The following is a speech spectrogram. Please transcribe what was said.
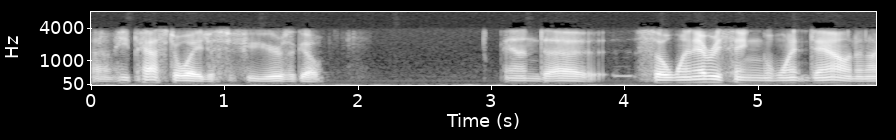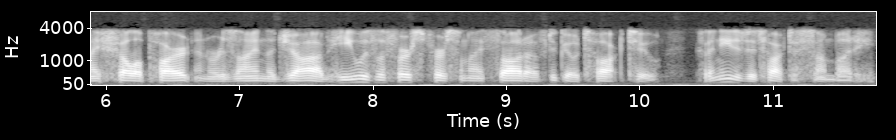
Um, he passed away just a few years ago, and uh, so when everything went down and I fell apart and resigned the job, he was the first person I thought of to go talk to because I needed to talk to somebody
